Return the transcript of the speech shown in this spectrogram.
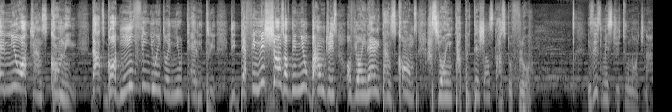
a new utterance coming. That's God moving you into a new territory. The definitions of the new boundaries of your inheritance comes as your interpretation starts to flow. Is this mystery too much now?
